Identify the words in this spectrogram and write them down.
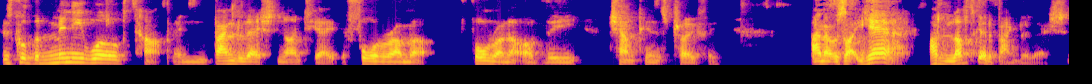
it's called the Mini World Cup in Bangladesh '98, the forerunner forerunner of the Champions Trophy." And I was like, "Yeah, I'd love to go to Bangladesh."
